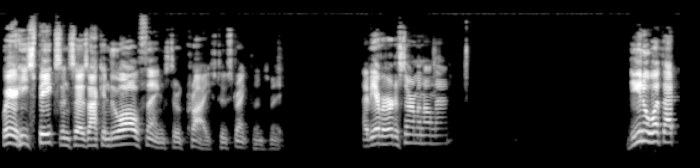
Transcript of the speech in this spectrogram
where he speaks and says, I can do all things through Christ who strengthens me. Have you ever heard a sermon on that? Do you know what that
